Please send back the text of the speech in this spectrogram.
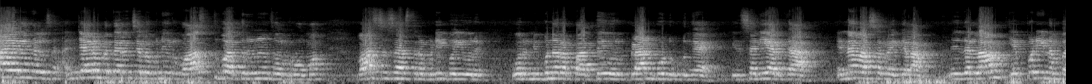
ஆயிரங்கள் அஞ்சாயிரம் பத்தாயிரம் செலவு பண்ணி ஒரு வாஸ்து பாத்துருன்னு சொல்றோமா? வாஸ்து சாஸ்திரப்படி போய் ஒரு ஒரு நிபுணரை பார்த்து ஒரு பிளான் போட்டு கொடுங்க. இது சரியா இருக்கா? என்ன வாசல் வைக்கலாம்? இதெல்லாம் எப்படி நம்ம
